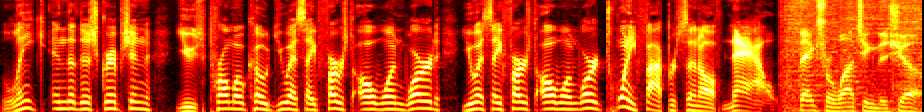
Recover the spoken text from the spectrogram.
Link in the description. Use promo code USA First, all one word. USA First, all one word. 25% off now. Thanks for watching the show.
